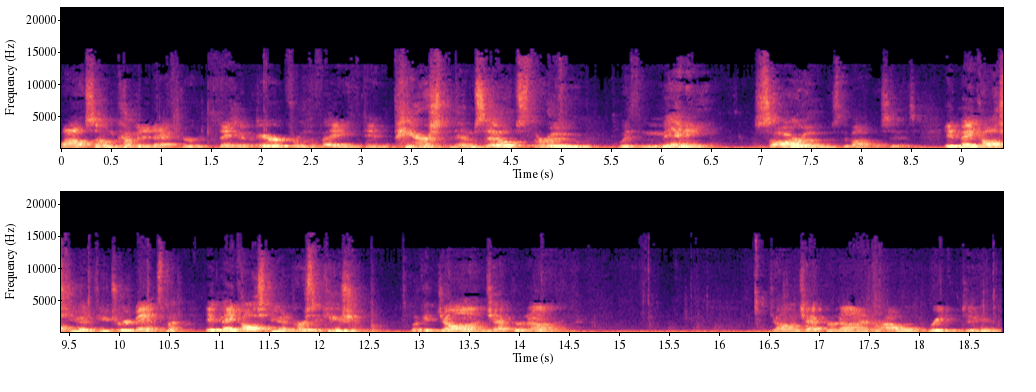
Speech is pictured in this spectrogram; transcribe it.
While some coveted after, they have erred from the faith and pierced themselves through with many sorrows, the Bible says. It may cost you in future advancement, it may cost you in persecution. Look at John chapter 9. John chapter 9, or I will read it to you.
